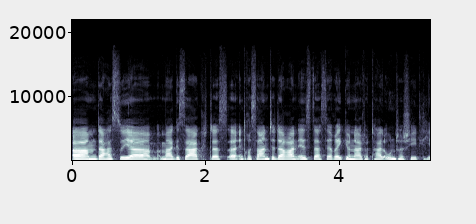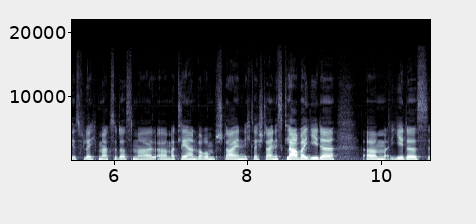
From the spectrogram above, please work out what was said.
Ähm, da hast du ja mal gesagt, das äh, Interessante daran ist, dass er regional total unterschiedlich ist. Vielleicht magst du das mal ähm, erklären, warum Stein nicht gleich Stein ist. Klar, weil jeder, ähm, jedes,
